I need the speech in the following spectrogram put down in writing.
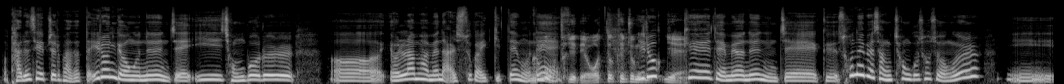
뭐 다른 세입자를 받았다 이런 경우는 이제 이 정보를 어, 열람하면 알 수가 있기 때문에 어떻게 돼요? 어떻게 좀 이렇게 예. 되면은 이제 그 손해배상 청구 소송을 이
